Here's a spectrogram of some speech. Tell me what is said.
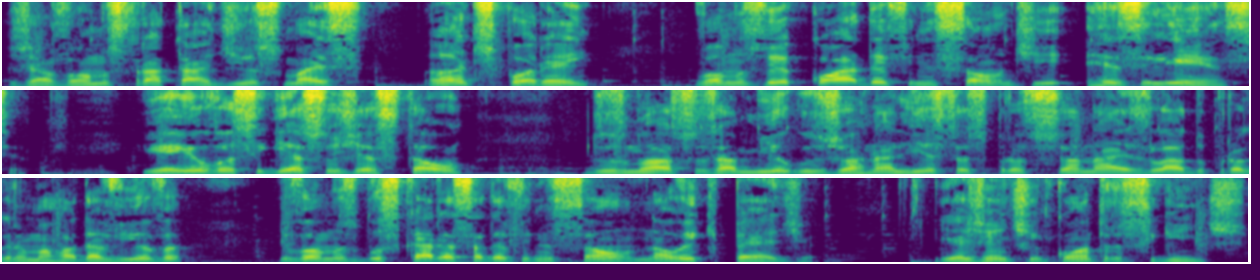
Já vamos tratar disso, mas antes, porém, vamos ver qual a definição de resiliência. E aí eu vou seguir a sugestão dos nossos amigos jornalistas profissionais lá do programa Roda Viva e vamos buscar essa definição na Wikipédia. E a gente encontra o seguinte:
